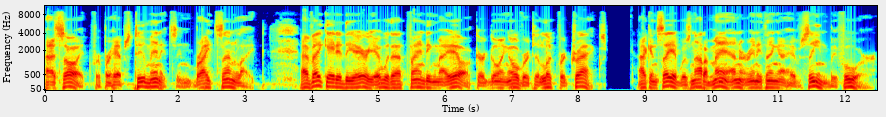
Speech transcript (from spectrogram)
I saw it for perhaps two minutes in bright sunlight. I vacated the area without finding my elk or going over to look for tracks. I can say it was not a man or anything I have seen before.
